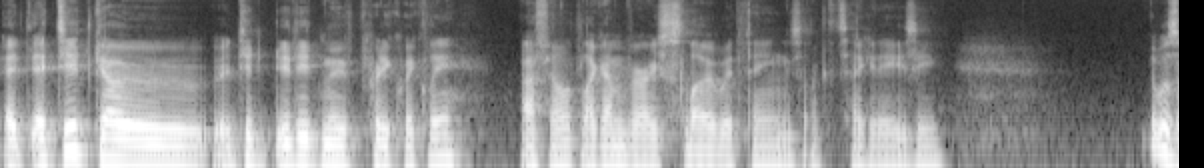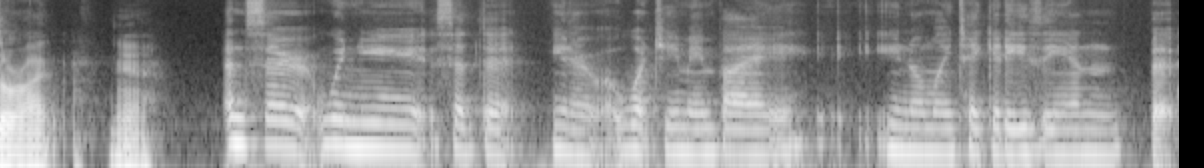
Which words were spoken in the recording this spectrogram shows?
it, it did go. It did it did move pretty quickly. I felt like I'm very slow with things. I like to take it easy. It was all right. Yeah. And so when you said that, you know, what do you mean by you normally take it easy and but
